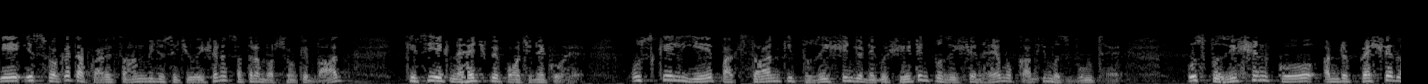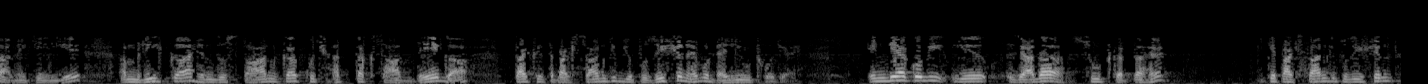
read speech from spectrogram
کہ اس وقت افغانستان میں جو سچویشن ہے، سترہ برسوں کے بعد کسی ایک نہج پہ پہنچنے کو ہے۔ اس کے لیے پاکستان کی پوزیشن جو نیگوشیٹنگ پوزیشن ہے، وہ کافی مضبوط ہے۔ اس پوزیشن کو انڈر پریشر لانے کے لیے امریکہ، ہندوستان کا کچھ حد تک ساتھ دے گا تاکہ پاکستان کی جو پوزیشن ہے، وہ ڈائلیوٹ ہو جائے۔ انڈیا کو بھی یہ زیادہ سوٹ کرتا ہے کہ پاکستان کی پوزیشن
